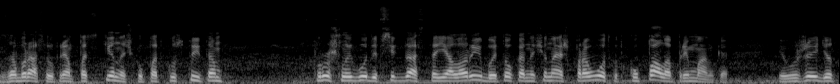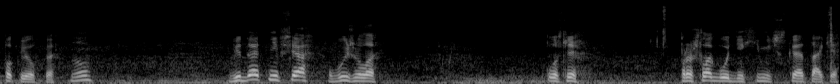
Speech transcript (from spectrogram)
Забрасываю прям под стеночку, под кусты, там прошлые годы всегда стояла рыба, и только начинаешь проводку, так упала приманка, и уже идет поклевка. Ну, видать, не вся выжила после прошлогодней химической атаки.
